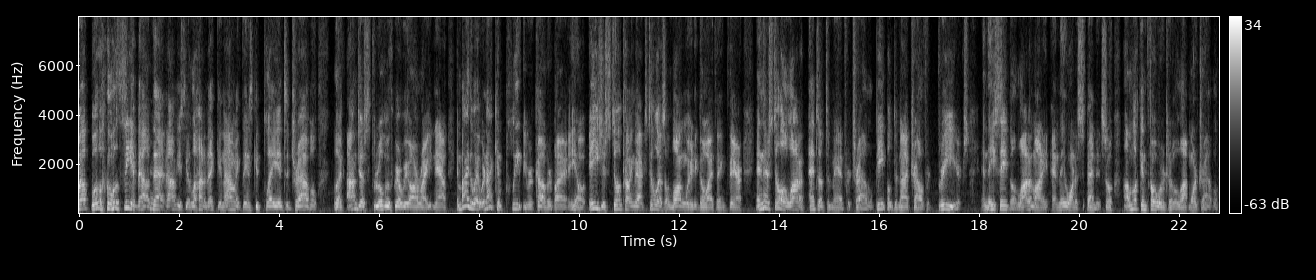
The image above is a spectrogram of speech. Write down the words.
Well, we'll we'll see about that. Obviously, a lot of economic things could play into travel. Look, I'm just thrilled with where we are right now. And by the way, we're not completely recovered. By you know, Asia's still coming back. Still has a long way to go, I think there. And there's still a lot of pent up demand for travel. People did not travel for three years, and they saved a lot of money, and they want to spend it. So I'm looking forward to a lot more travel.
